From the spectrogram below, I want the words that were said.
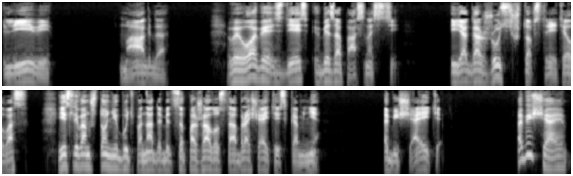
«Ливи, Магда, Вы обе здесь в безопасности. И я горжусь, что встретил вас. Если вам что-нибудь понадобится, пожалуйста, обращайтесь ко мне. Обещаете?» «Обещаем»,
